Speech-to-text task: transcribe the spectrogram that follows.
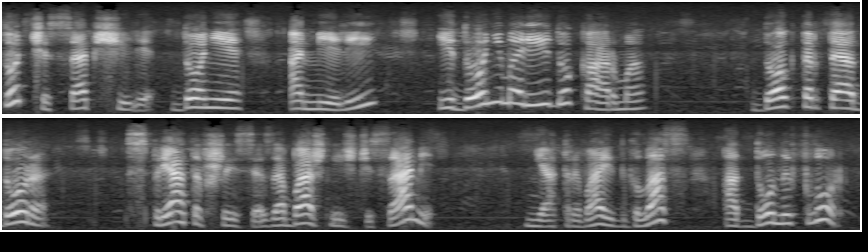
тотчас сообщили Доне Амелии и Дони Марии до Карма. Доктор Теодора, спрятавшаяся за башней с часами, не отрывает глаз от Доны Флор –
